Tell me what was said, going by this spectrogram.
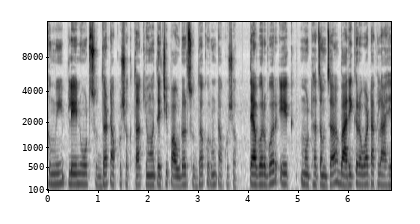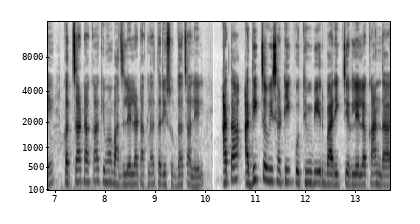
तुम्ही प्लेन ओट्ससुद्धा टाकू शकता किंवा त्याची पावडरसुद्धा करून टाकू शकता त्याबरोबर एक मोठा चमचा बारीक रवा टाकला आहे. कच्चा टाका किंवा भाजलेला टाकला तरीसुद्धा चालेल. आता अधिक चवीसाठी कोथिंबीर बारीक चिरलेला कांदा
